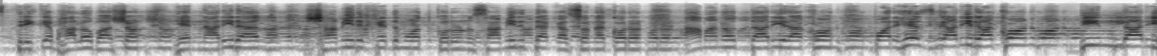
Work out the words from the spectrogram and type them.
স্ত্রীকে ভালোবাসুন, হে নারীরা স্বামীর খেদমত করুন, স্বামীর দেখাশোনা করুন আমানত দাঁড়ি রাখুন, পরহেজগারি রাখুন, দিনদারি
